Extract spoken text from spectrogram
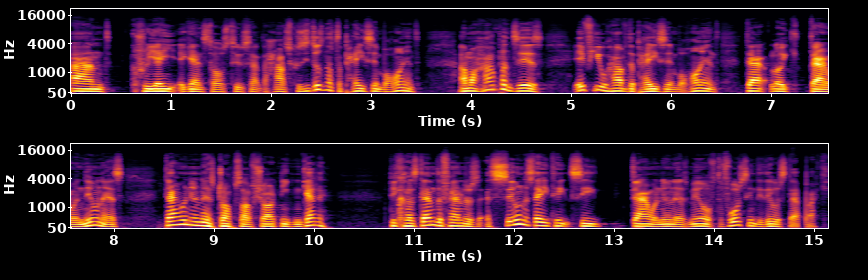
and create against those two centre halves because he doesn't have the pace in behind. And what mm. happens is if you have the pace in behind, like Darwin Nunes, Darwin Nunes drops off short and he can get it because them defenders, as soon as they think, see Darwin Nunes move, the first thing they do is step back.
